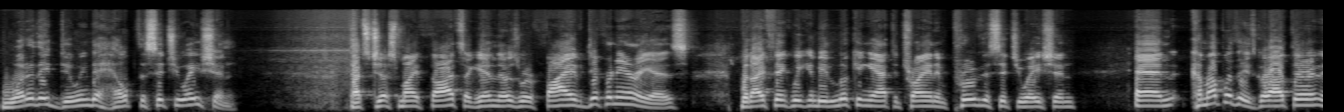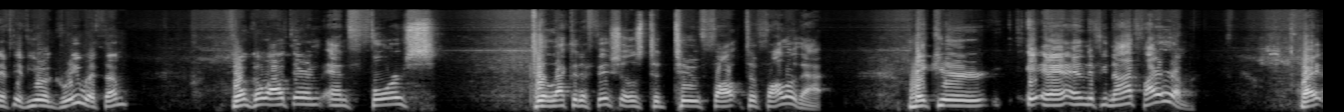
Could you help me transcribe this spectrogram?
What are they doing to help the situation? That's just my thoughts. Again, those were five different areas that I think we can be looking at to try and improve the situation and come up with these. Go out there and if, if you agree with them, you go out there and, and force the elected officials to to follow to follow that. Make your and if you're not, fire them. Right?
